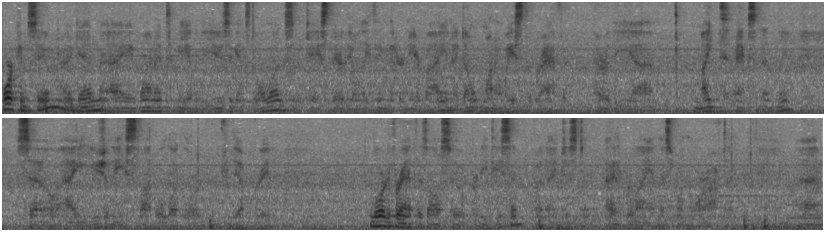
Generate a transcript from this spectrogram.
For Consume, again, I want it to be able to use against Ologs in case they're the only thing that are nearby, and I don't want to waste the Wrath or the uh, Might accidentally. So I usually slot Olog Lord for the upgrade. Lord of Wrath is also pretty decent, but I just I rely on this one more often. Um,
